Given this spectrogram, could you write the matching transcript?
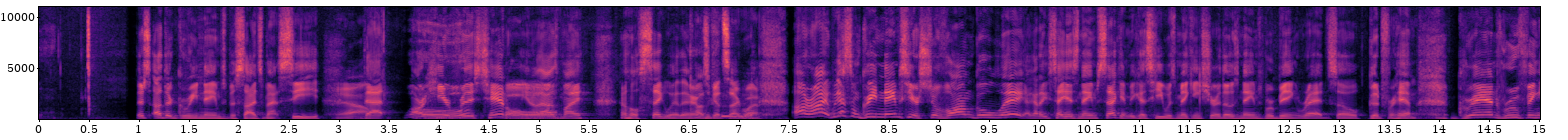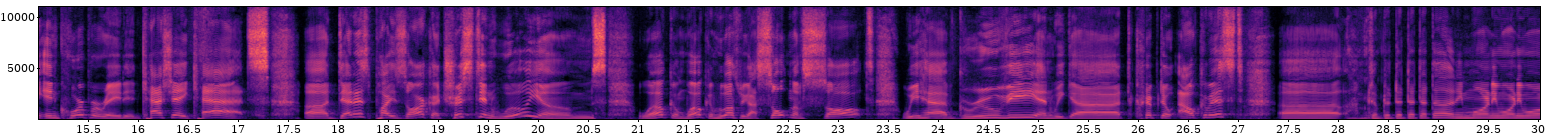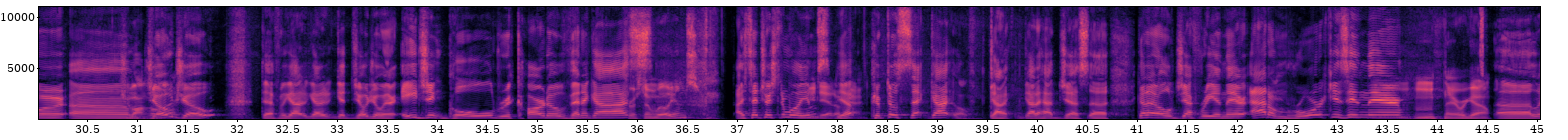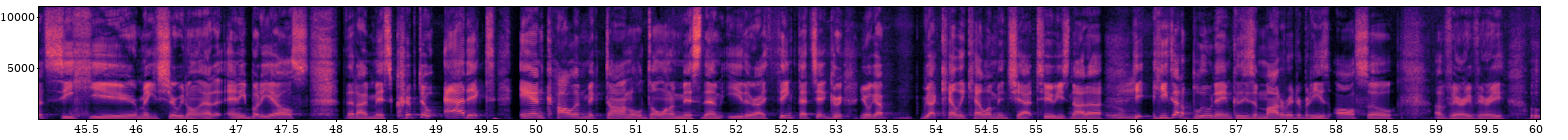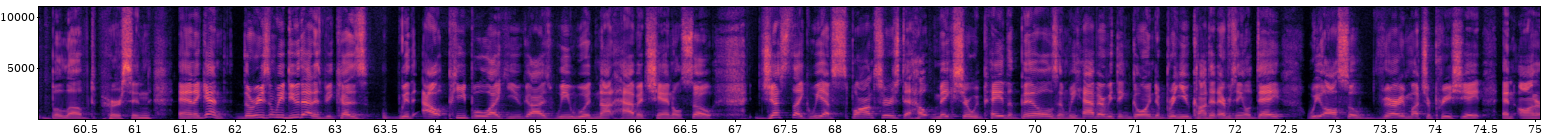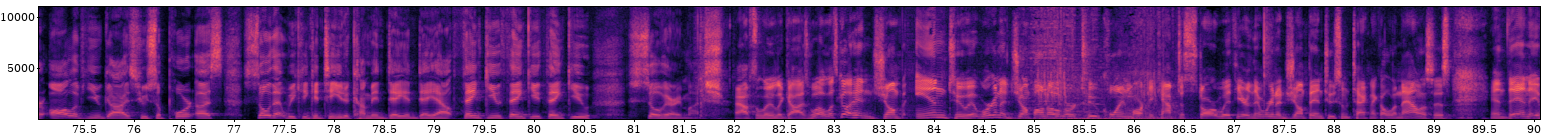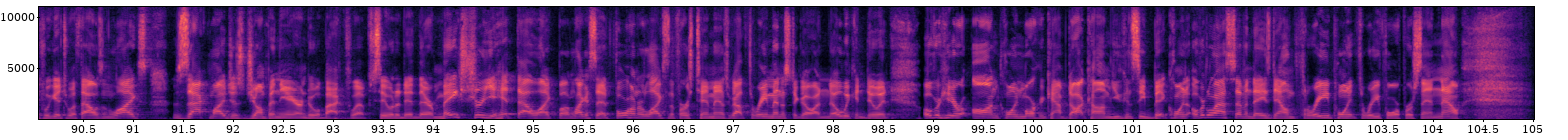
There's other green names besides Matt C Yeah. that are here for this channel. You know, that was my a little segue there. That was a good segue. All right, we got some green names here. Siobhan Goulet. I got to say his name second because he was making sure those names were being read. So good for him. Grand Roofing Incorporated. Cache Cats. Uh, Dennis Pizarka. Tristan Williams. Welcome, welcome. Who else we got? Sultan of Salt. We have Groovy and we got Crypto Alchemist. Uh, any more, any more, any more? Um, Siobhan Goulet? Jojo. Definitely got, got to get Jojo in there. Agent Gold. Ricardo Venegas. Tristan Williams? I said Tristan Williams. You did? Okay. Yep. Crypto set guy. Oh, gotta gotta have Jess. Uh, gotta have old Jeffrey in there. Adam Rourke is in there. Hmm, there we go. Uh, let's see here. Making sure we don't add anybody else that I miss. Crypto Addict and Colin McDonald. Don't want to miss them either. I think that's it. You know, we got we got Kelly Kellum in chat too. He's not a he, he's got a blue name because he's a moderator, but he's also a very very beloved person. And again, the reason we do that is because without people like you guys, we would not have a channel. So just like we have sponsors to help make sure we pay the bills and we have everything going to bring you content every single day, we also very much appreciate and honor all of you guys who support us so that we can continue to come in day in, day out. Thank you, thank you, thank you so very much. Absolutely, guys. Well, let's go ahead and jump into it. We're going to jump on over to CoinMarketCap to start with here. Then we're going to jump into some technical analysis. And then if we get to a 1,000 likes, Zach might just jump in the air and do a backflip. See what I did there? Make sure you hit that like button. Like I said, 400 likes in the first 10 minutes. We've got three minutes to go. I know we can do it. Over here on CoinMarketCap.com, you can see Bitcoin over the last seven days down 3.34%. Now,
